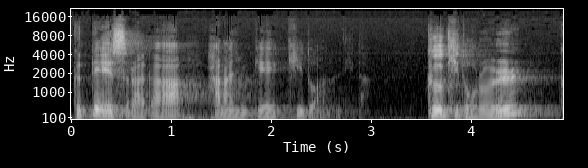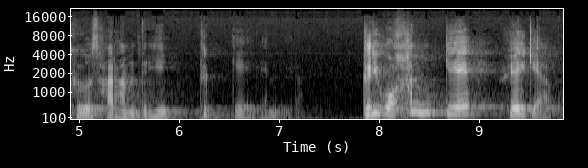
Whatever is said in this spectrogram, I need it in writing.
그때 에스라가 하나님께 기도합니다. 그 기도를 그 사람들이 듣게 됩니다. 그리고 함께 회개하고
